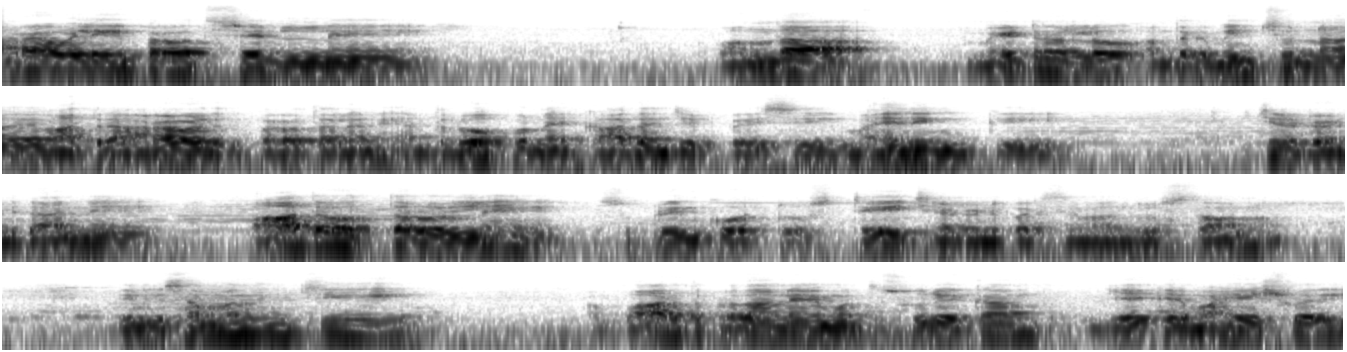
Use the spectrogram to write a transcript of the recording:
ఆరావళి పర్వత శ్రేణుల్ని వంద మీటర్లు అంతకు మించి ఉన్నవి మాత్రం అరావళి పర్వతాలని అంత లోపు ఉన్నాయి కాదని చెప్పేసి మైనింగ్కి ఇచ్చినటువంటి దాన్ని పాత ఉత్తర్వుల్ని సుప్రీంకోర్టు స్టే ఇచ్చినటువంటి పరిస్థితి మనం చూస్తూ ఉన్నాం. దీనికి సంబంధించి భారత ప్రధాన న్యాయమూర్తి Suryakant J K Maheshwari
